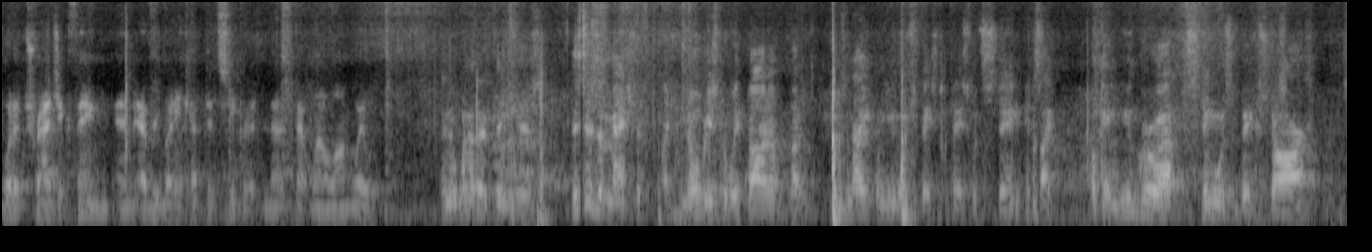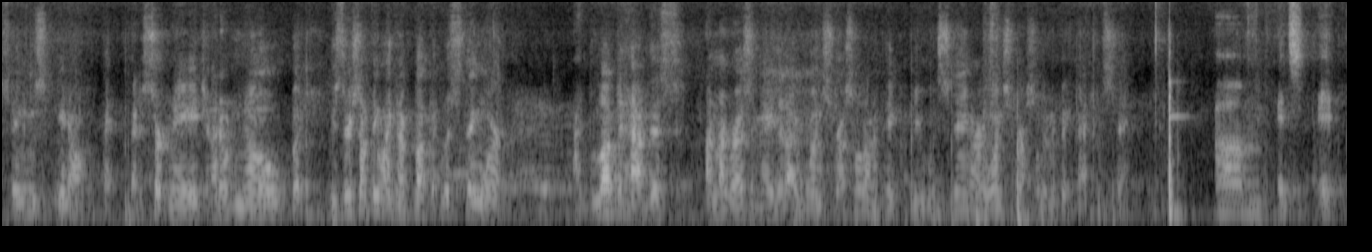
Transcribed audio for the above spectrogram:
what a tragic thing, and everybody kept it secret, and that that went a long way with me. and then one other thing is, this is a match that like nobody's really thought of, but tonight when you went face to face with Sting, it's like, okay, you grew up, Sting was a big star. Sting's, you know, at, at a certain age, I don't know, but is there something like a bucket list thing where I'd love to have this on my resume that I once wrestled on a pay-per-view with Sting, or I once wrestled in a big match with Sting? Um, it's it.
